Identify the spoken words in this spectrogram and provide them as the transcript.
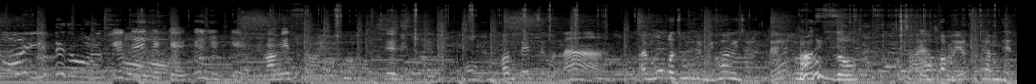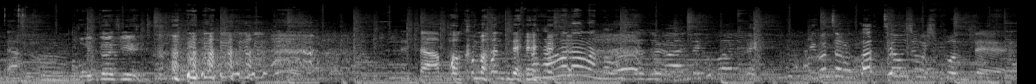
어, 이게 떼져버렸어 이거 떼줄게, 떼줄게. 망했어. 떼줄게. 어 금방 떼지구나 아니 뭔가 점점 이상해지는데 망했어. 아 잠깐만 이렇게 하면 된다 거기까지. 됐다 아빠 그만돼 아, 하나만 더 떼줘. 그만돼 그만돼 이것처럼 꽉 채워주고 싶었는데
